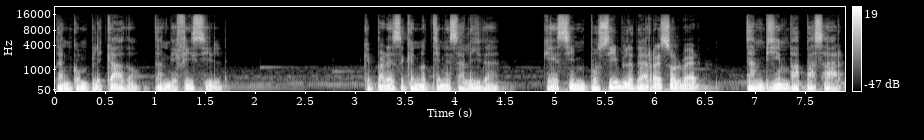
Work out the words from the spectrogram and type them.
tan complicado, tan difícil, que parece que no tiene salida, que es imposible de resolver, también va a pasar.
